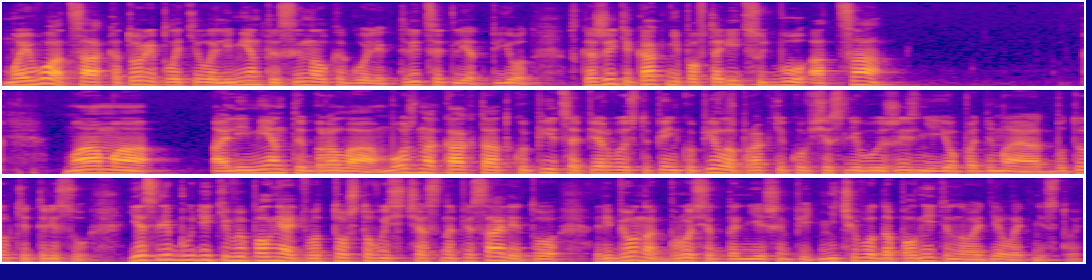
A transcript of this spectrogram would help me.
Моего отца, который платил алименты, сын алкоголик, 30 лет, пьет. Скажите, как не повторить судьбу отца? Мама алименты брала. Можно как-то откупиться. Первую ступень купила, практику в счастливую жизнь ее поднимаю. От бутылки трясу. Если будете выполнять вот то, что вы сейчас написали, то ребенок бросит в дальнейшем пить. Ничего дополнительного делать не стоит.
